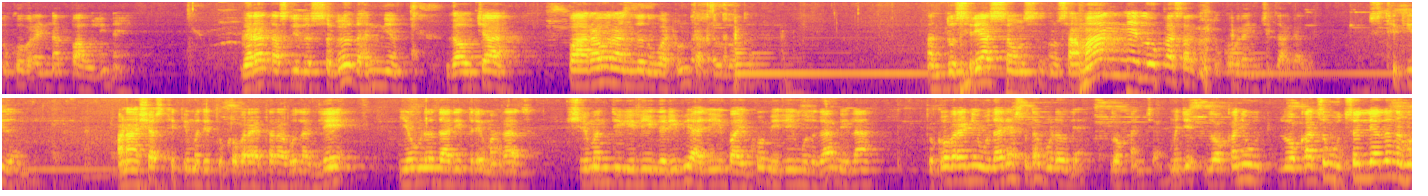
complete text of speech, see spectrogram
तुकोबरायांना पावली नाही. घरात असलेलं सगळं धान्य गावच्या पारावर आणलं वाटून टाकलं होतं. आणि दुसऱ्या संस- सामान्य लोकांसारखं तुकोबरायांची जागा स्थिती झाली. आणि अशा स्थितीमध्ये तुकोबरायता राहू लागले. एवढं दारिद्र्य महाराज श्रीमंती गेली गरिबी आली बायको मेली मुलगा मेला. तुकोबरायांनी उदाऱ्या सुद्धा बुडवल्या लोकांच्या. म्हणजे लोकांनी उ- लोकांचं उचललेलं ना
